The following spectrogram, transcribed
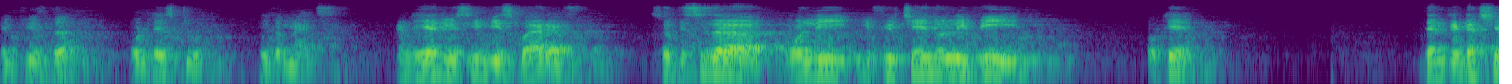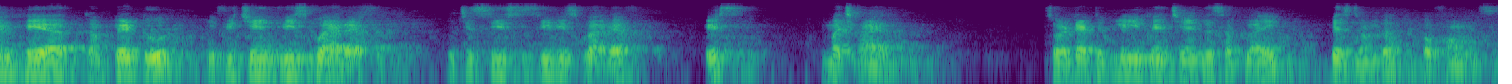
increase the voltage to, to the max. And here you see V square F. So this is a only if you change only V, okay, then reduction here compared to if you change V square F, which is C, CV square F, it's much higher. So adaptively you can change the supply based on the performance.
